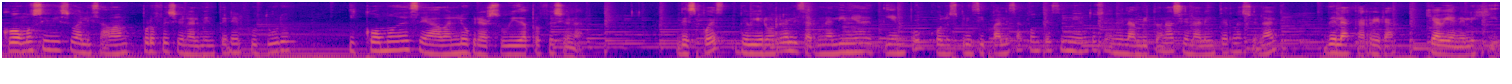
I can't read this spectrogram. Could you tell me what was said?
cómo se visualizaban profesionalmente en el futuro y cómo deseaban lograr su vida profesional. Después debieron realizar una línea de tiempo con los principales acontecimientos en el ámbito nacional e internacional de la carrera que habían elegido.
